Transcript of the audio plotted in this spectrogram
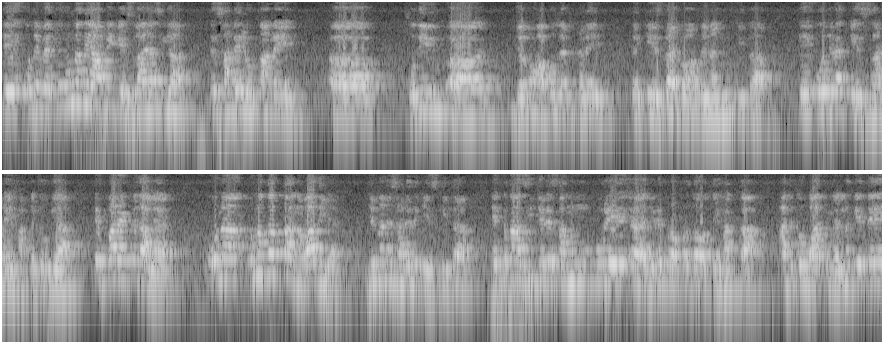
ਤੇ ਉਹਦੇ ਵਿੱਚ ਉਹਨਾਂ ਨੇ ਆਪ ਹੀ ਕੇਸ ਲਾਇਆ ਸੀਗਾ ਤੇ ਸਾਡੇ ਲੋਕਾਂ ਨੇ ਉਹਦੀ ਜਦੋਂ ਆਪੋਜ਼ਿਟ ਖੜੇ ਤੇ ਕੇਸ ਦਾ ਜਵਾਬ ਦੇਣਾ ਸ਼ੁਰੂ ਕੀਤਾ ਤੇ ਉਹ ਜਿਹੜਾ ਕੇਸ ਸਾਡੇ ਹੱਕ 'ਚ ਹੋ ਗਿਆ ਤੇ ਪਰ ਇੱਕ ਗੱਲ ਹੈ ਉਹਨਾਂ ਉਹਨਾਂ ਦਾ ਧੰਨਵਾਦ ਹੀ ਹੈ ਜਿਨ੍ਹਾਂ ਨੇ ਸਾਡੇ ਤੇ ਕੇਸ ਕੀਤਾ। ਇੱਕ ਤਾਂ ਅਸੀਂ ਜਿਹੜੇ ਸਾਨੂੰ ਪੂਰੇ ਜਿਹੜੇ ਪ੍ਰੋਪਰ ਤੌਰ ਤੇ ਹੱਕ ਆ ਅੱਜ ਤੋਂ ਬਾਅਦ ਮਿਲਣਗੇ ਤੇ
